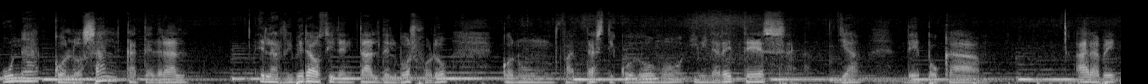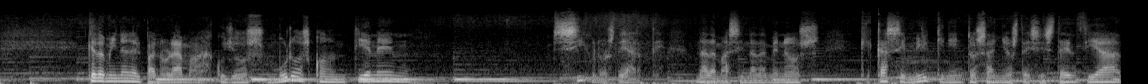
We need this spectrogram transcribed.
una colosal catedral en la ribera occidental del Bósforo, con un fantástico domo y minaretes ya de época árabe que dominan el panorama, cuyos muros contienen siglos de arte, nada más y nada menos que casi 1500 años de existencia,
